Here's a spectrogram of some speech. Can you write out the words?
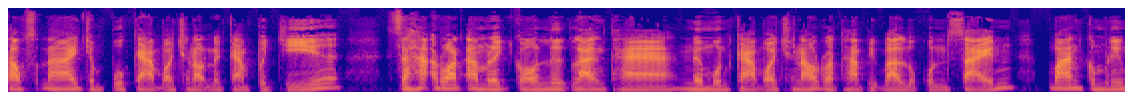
សោកស្ដាយចំពោះការបោះឆ្នោតនៅកម្ពុជា សហរដ្ឋអាមេរិកក៏លើកឡើងថានៅមុនការបោះឆ្នោតរដ្ឋាភិបាលលោកហ៊ុនសែនបានគម្រាម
